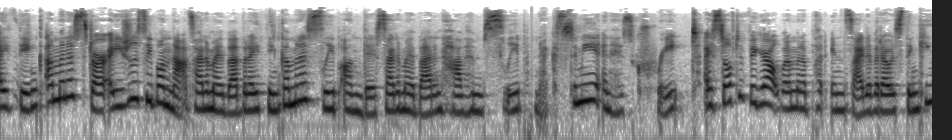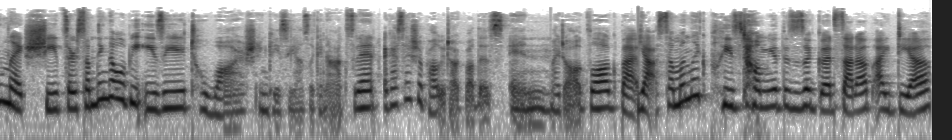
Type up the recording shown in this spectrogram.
I think I'm gonna start. I usually sleep on that side of my bed, but I think I'm gonna sleep on this side of my bed and have him sleep next to me in his crate. I still have to figure out what I'm gonna put inside of it. I was thinking like sheets or something that will be easy to wash in case he has like an accident. I guess I should probably talk about this in my dog vlog, but yeah, someone like please tell me if this is a good setup idea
